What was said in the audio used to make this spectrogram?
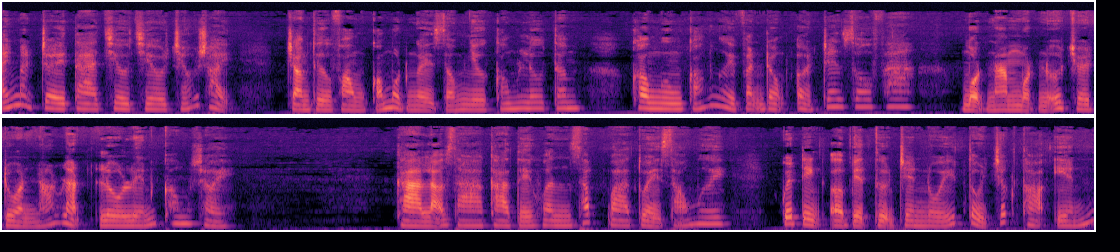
ánh mặt trời tà chiều chiều chiếu rọi, trong thư phòng có một người giống như công lưu tâm, không ngừng có người vận động ở trên sofa, một nam một nữ chơi đùa náo loạn lưu luyến không rời. Kha lão gia Kha Thế Huân sắp qua tuổi 60, quyết định ở biệt thự trên núi tổ chức thọ yến,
